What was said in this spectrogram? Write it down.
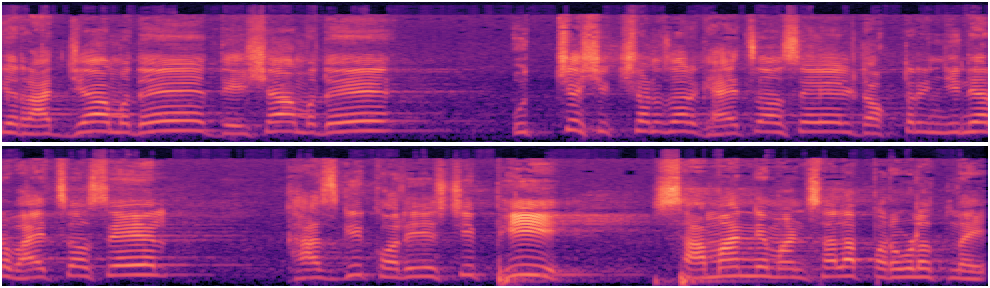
की राज्यामध्ये देशामध्ये उच्च शिक्षण जर घ्यायचं असेल डॉक्टर इंजिनियर व्हायचं असेल खाजगी कॉलेजेसची फी सामान्य माणसाला परवडत नाही.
